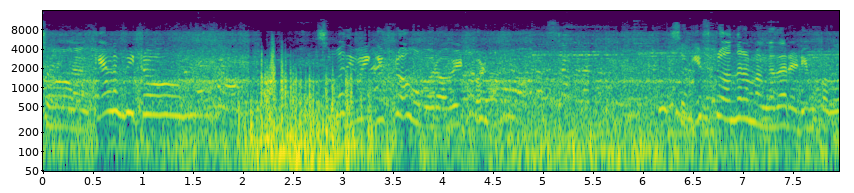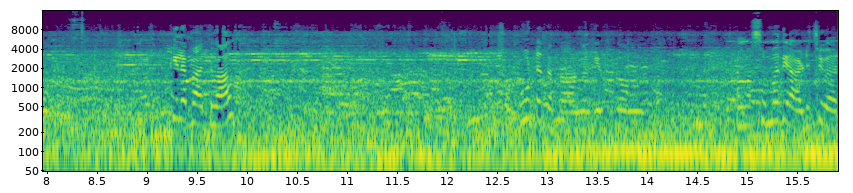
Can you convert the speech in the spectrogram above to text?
ஸோ கிளம்பிட்டோம் சுமதி போய் கிஃப்ட் வாங்க போகிறோம் வெயிட் பண்ண ஸோ gift வந்து நம்ம அங்கே தான் ரெடி பண்ணோம் கீழே பார்த்து வா ஸோ கூட்டத்தை பாருங்க கிஃப்ட் வாங்க நம்ம சுமதி அடித்து விரட்டி விட்டோம் gift எப்படி வாங்க நம்மளுக்கு தர போகிறது இந்த ஒயிட் வித் பிங்கே நல்லா இருக்கல கலர்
